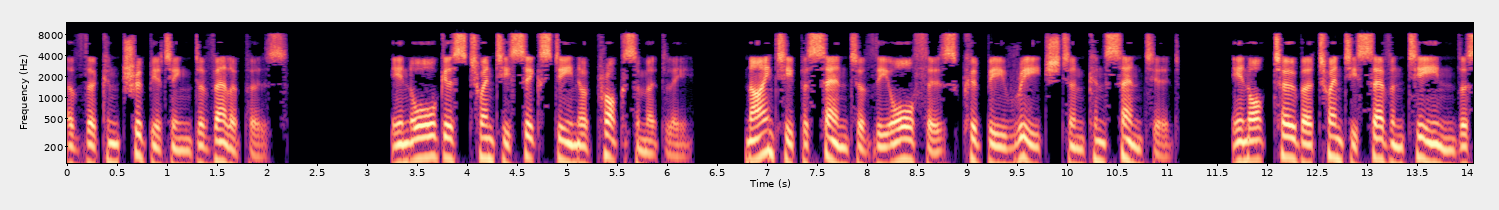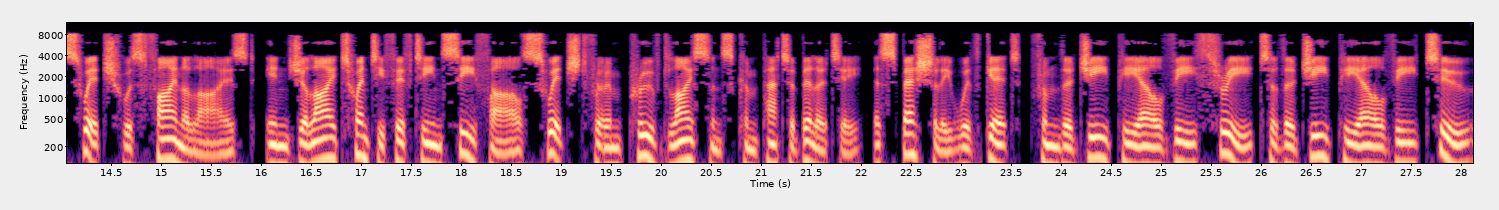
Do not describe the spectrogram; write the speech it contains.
of the contributing developers. In August 2016 approximately 90% of the authors could be reached and consented. In October 2017 the switch was finalized. In July 2015 Seafile switched for improved license compatibility, especially with Git, from the GPL v3 to the GPL v2.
